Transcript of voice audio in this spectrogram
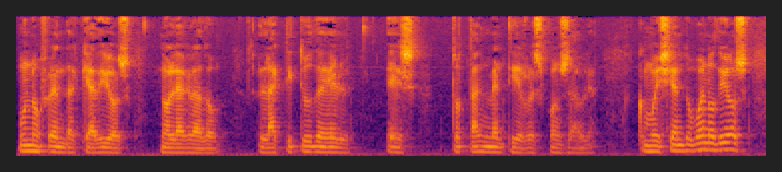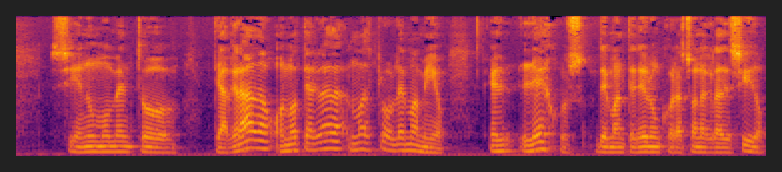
una ofrenda que a Dios no le agradó. La actitud de él es totalmente irresponsable. Como diciendo, bueno Dios, si en un momento te agrada o no te agrada, no es problema mío. Él, lejos de mantener un corazón agradecido,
